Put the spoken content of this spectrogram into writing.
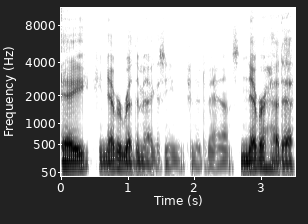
A, he never read the magazine in advance, never had a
